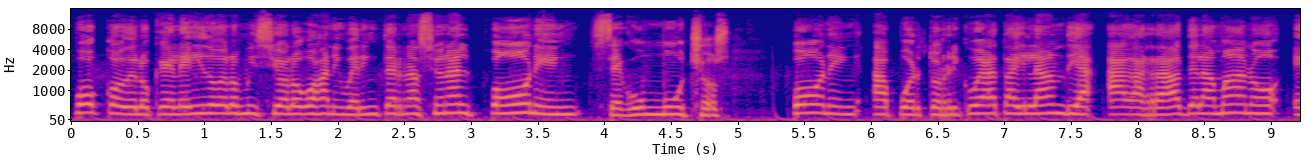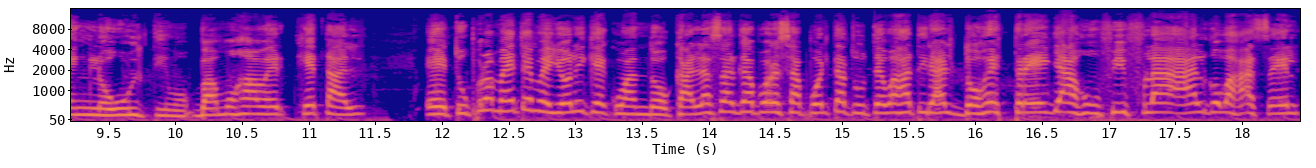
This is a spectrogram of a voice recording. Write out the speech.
poco de lo que he leído de los misiólogos a nivel internacional ponen, según muchos, ponen a Puerto Rico y a Tailandia agarradas de la mano en lo último. Vamos a ver qué tal Eh, tú prométeme, Yoli, que cuando Carla salga por esa puerta, tú te vas a tirar dos estrellas, un fifla, algo vas a hacer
